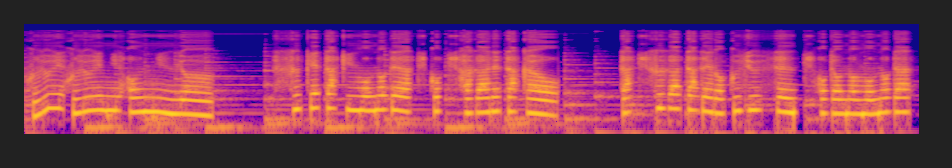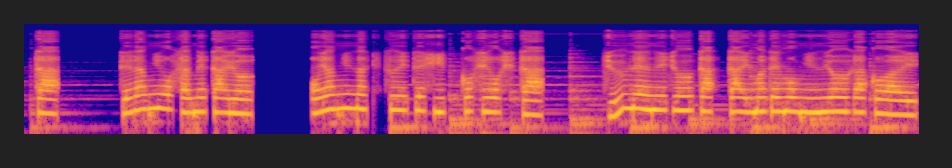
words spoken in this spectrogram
古い古い日本人形。すすけた着物であちこち剥がれた顔。立ち姿で60センチほどのものだった。寺に収めたよ。親に泣きついて引っ越しをした。10年以上経った今でも人形が怖い。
